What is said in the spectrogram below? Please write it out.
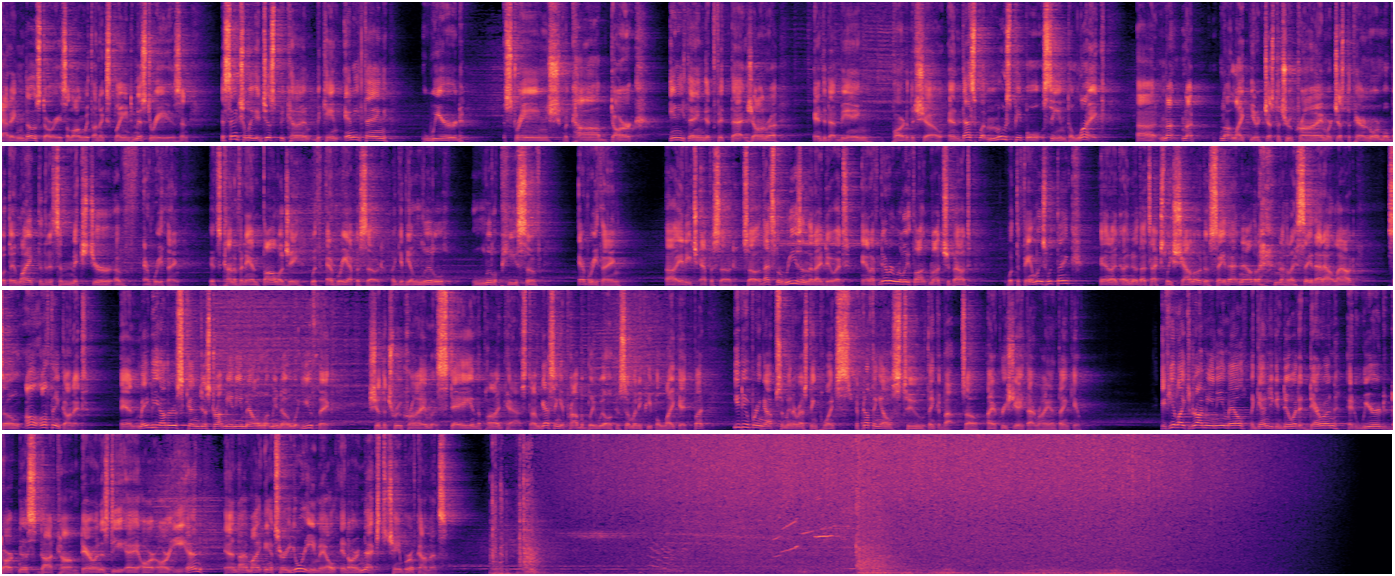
adding those stories along with unexplained mysteries, and essentially it just became, became anything weird, strange, macabre, dark, anything that fit that genre ended up being part of the show, and that's what most people seem to like. Uh, not, not, not like you know just the true crime or just the paranormal, but they like that it's a mixture of everything. It's kind of an anthology with every episode. I give you a little, little piece of everything uh, in each episode. So that's the reason that I do it, and I've never really thought much about what the families would think, and I, I know that's actually shallow to say that now that I, now that I say that out loud. So I'll, I'll think on it, and maybe others can just drop me an email and let me know what you think. Should the true crime stay in the podcast? I'm guessing it probably will because so many people like it, but you do bring up some interesting points, if nothing else, to think about, so I appreciate that, Ryan. Thank you. If you'd like to drop me an email, again, you can do it at darren at weirddarkness.com. Darren is D-A-R-R-E-N, and I might answer your email in our next Chamber of Comments.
